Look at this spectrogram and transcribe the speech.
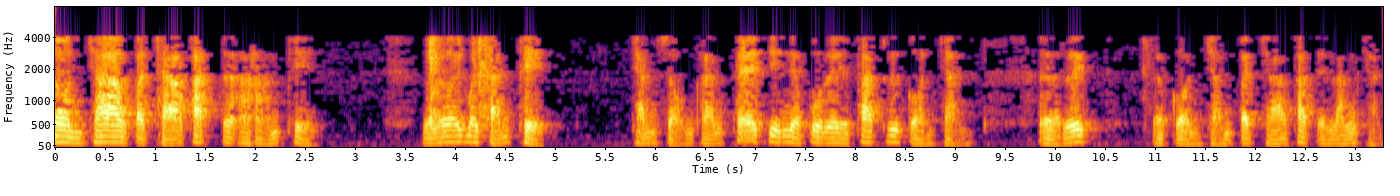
ตอนเช้าปัจฉาพัดอาหารเพศเลยมาฉันเพศฉันสองครั้งแท้จริงเนี่ยปุเรพัดคือก่อนฉันเออหรือก่อนฉันปัจฉาพัดแต่หลังฉัน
